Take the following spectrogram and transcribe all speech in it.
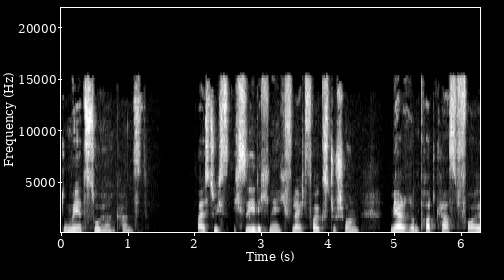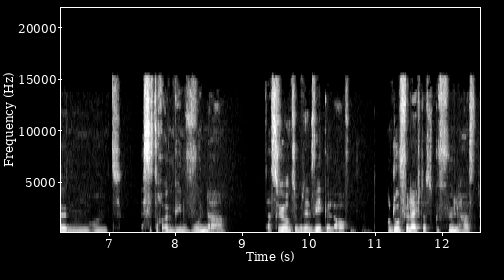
du mir jetzt zuhören kannst. Weißt du, ich, ich sehe dich nicht, vielleicht folgst du schon mehreren Podcast-Folgen und es ist doch irgendwie ein Wunder, dass wir uns über den Weg gelaufen sind. Und du vielleicht das Gefühl hast,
